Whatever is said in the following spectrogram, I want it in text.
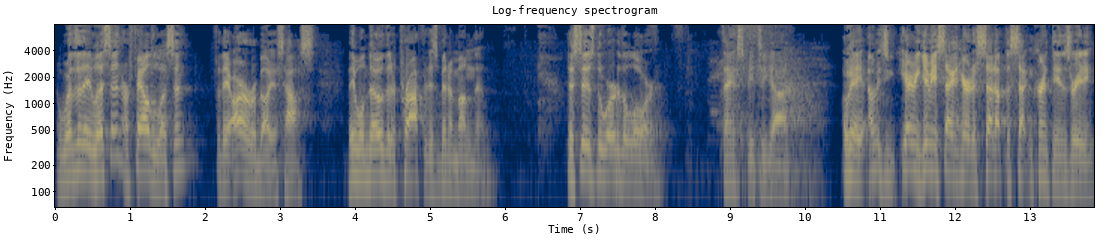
And whether they listen or fail to listen, for they are a rebellious house, they will know that a prophet has been among them. This is the word of the Lord. Thanks be to God. Okay, you're going to give me a second here to set up the Second Corinthians reading,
